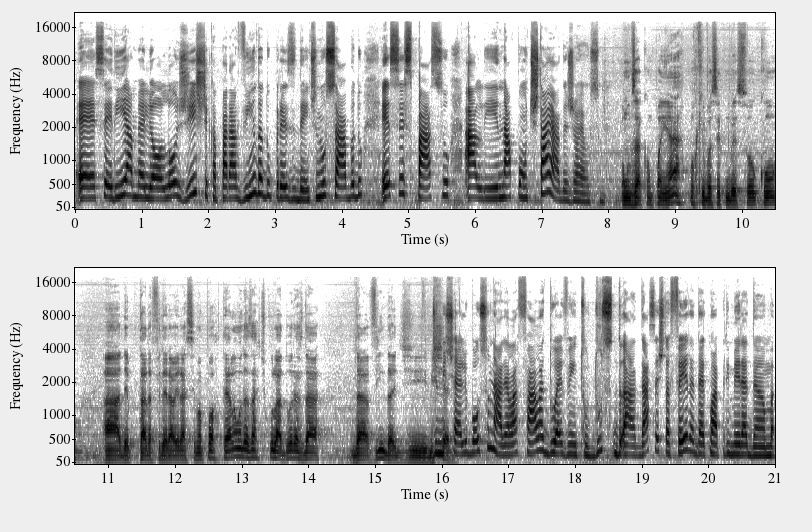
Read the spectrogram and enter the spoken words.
é, seria a melhor logística para a vinda do presidente no sábado, esse espaço ali na Ponte Estaiada, Joelson. Vamos acompanhar, porque você conversou com a deputada federal Iracema Portela, uma das articuladoras da da vinda de Michele? De Michele Bolsonaro. Ela fala do evento do, da, da sexta-feira né, com a primeira-dama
